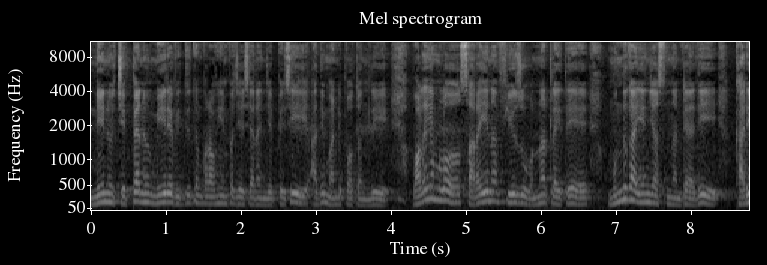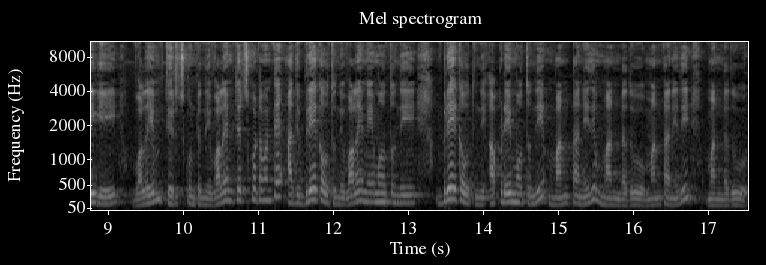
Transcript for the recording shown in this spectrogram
నేను చెప్పాను మీరే విద్యుత్తును ప్రవహింపజేశారని చెప్పేసి అది మండిపోతుంది. వలయంలో సరైన ఫ్యూజు ఉన్నట్లయితే ముందుగా ఏం చేస్తుందంటే అది కరిగి వలయం తెరుచుకుంటుంది. వలయం తెరుచుకోవటం అంటే అది బ్రేక్ అవుతుంది. వలయం ఏమవుతుంది? బ్రేక్ అవుతుంది. అప్పుడు ఏమవుతుంది? మంట అనేది మండదు. మంట అనేది మండదు.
